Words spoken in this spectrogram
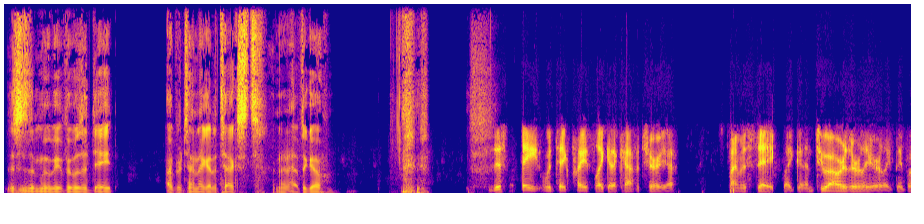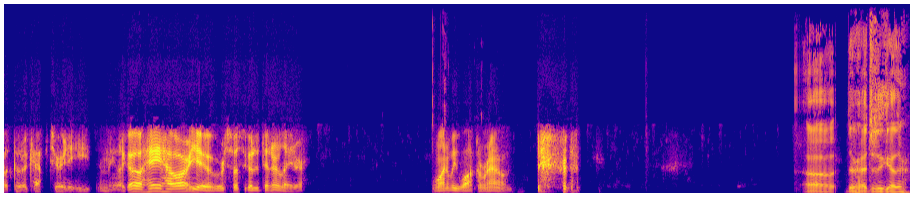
This is the movie. If it was a date, I pretend I got a text and I'd have to go. This date would take place like at a cafeteria by mistake, like and two hours earlier. Like they both go to a cafeteria to eat, and they're like, "Oh, hey, how are you? We're supposed to go to dinner later. Why don't we walk around?" Uh, their heads are together.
